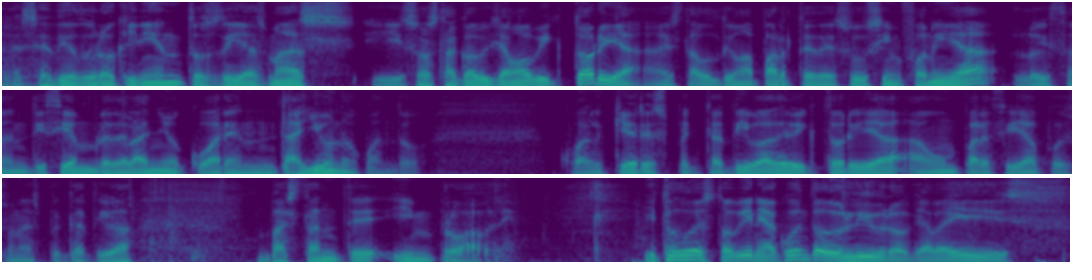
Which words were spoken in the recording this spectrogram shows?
El asedio duró 500 días más y Sostakovich llamó victoria a esta última parte de su sinfonía. Lo hizo en diciembre del año 41, cuando cualquier expectativa de victoria aún parecía pues una expectativa bastante improbable. Y todo esto viene a cuento de un libro que habéis,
